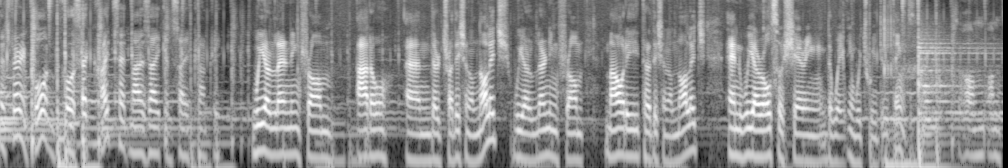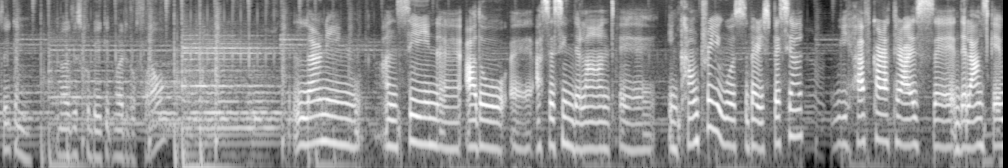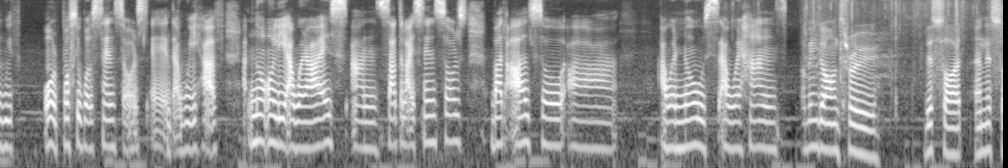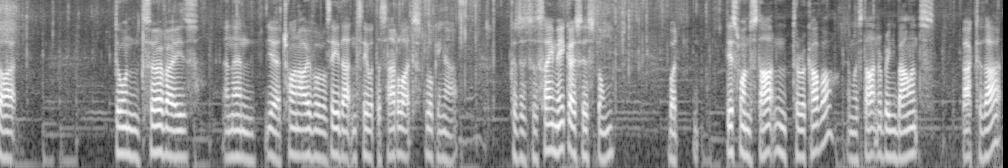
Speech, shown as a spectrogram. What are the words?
It's very important because that creates that mosaic and safe country. We are learning from Aro and their traditional knowledge. We are learning from Maori traditional knowledge and we are also sharing the way in which we do things. I'm, I'm thinking, you know, this could be getting ready to flower. Learning and seeing uh, Ado uh, assessing the land uh, in country was very special. We have characterized uh, the landscape with all possible sensors uh, that we have, not only our eyes and satellite sensors, but also uh, our nose, our hands. I've been going through this site and this site, doing surveys and then yeah, trying to oversee that and see what the satellite's looking at. Because it's the same ecosystem, but this one's starting to recover and we're starting to bring balance back to that.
